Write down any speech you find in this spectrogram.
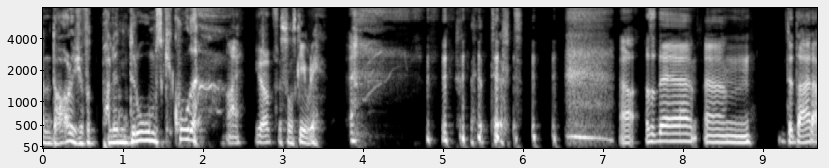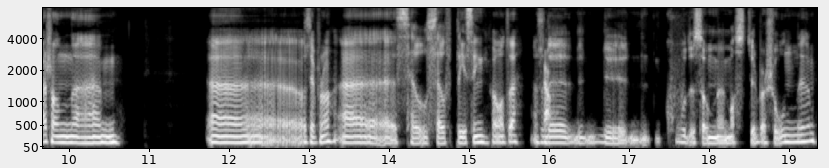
men da har du ikke fått palindromsk kode! Nei, ikke? Sånn skriver de. Det tøft. Ja, altså det um, Det der er sånn um, uh, Hva sier jeg for noe? Uh, Self-pleasing, på en måte. Altså Ja. du, du, du kode som masturbasjon, liksom.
